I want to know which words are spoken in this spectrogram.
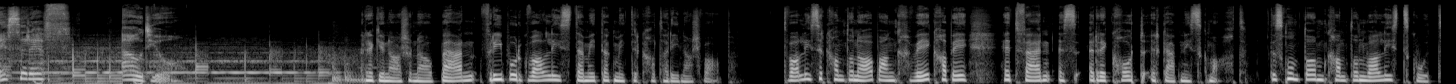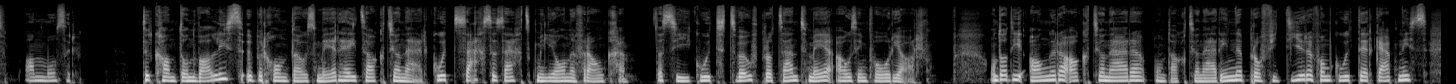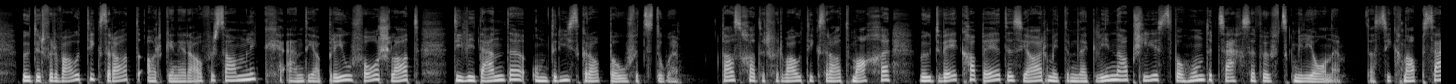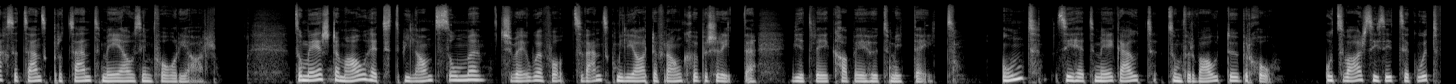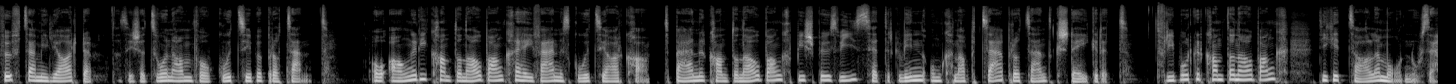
SRF Audio. Regionaljournal Bern, Freiburg-Wallis, der Mittag mit der Katharina Schwab. Die Walliser Kantonalbank WKB hat fern ein Rekordergebnis gemacht. Das kommt hier im Kanton Wallis zu gut. Ann Moser. Der Kanton Wallis überkommt als Mehrheitsaktionär gut 66 Millionen Franken. Das sind gut 12 Prozent mehr als im Vorjahr. Und auch die anderen Aktionäre und Aktionärinnen profitieren vom guten Ergebnis, weil der Verwaltungsrat an der Generalversammlung Ende April vorschlägt, Dividenden um 30 Rappen aufzutun. Das kann der Verwaltungsrat machen, weil die WKB das Jahr mit einem Gewinn abschließt von 156 Millionen. Das sind knapp 26 Prozent mehr als im Vorjahr. Zum ersten Mal hat die Bilanzsumme die Schwelle von 20 Milliarden Franken überschritten, wie die WKB heute mitteilt. Und sie hat mehr Geld zum Verwalten bekommen. Und zwar sind es jetzt gut 15 Milliarden. Das ist eine Zunahme von gut 7 Prozent. Auch andere Kantonalbanken haben ein gutes Jahr gehabt. Die Berner Kantonalbank beispielsweise hat den Gewinn um knapp 10 Prozent gesteigert. Die Freiburger Kantonalbank die gibt Zahlen morgen raus.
